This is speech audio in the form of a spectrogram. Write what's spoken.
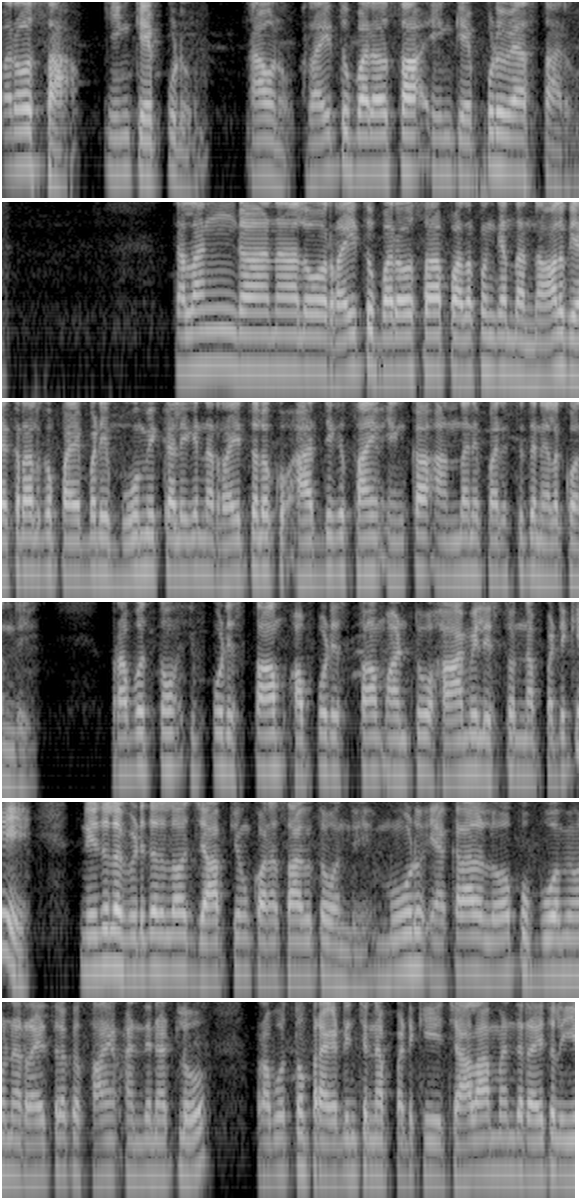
భరోసా ఇంకెప్పుడు? అవును రైతు భరోసా ఇంకెప్పుడు వేస్తారు? తెలంగాణలో రైతు భరోసా పథకం కింద నాలుగు ఎకరాలకు పైబడి భూమి కలిగిన రైతులకు ఆర్థిక సాయం ఇంకా అందని పరిస్థితి నెలకొంది. ప్రభుత్వం ఇప్పుడు ఇస్తాం అప్పుడు ఇస్తాం అంటూ హామీలు ఇస్తున్నప్పటికీ నిధుల విడుదలలో జాప్యం కొనసాగుతూ ఉంది. మూడు ఎకరాల లోపు భూమి ఉన్న రైతులకు సాయం అందినట్లు ప్రభుత్వం ప్రకటించినప్పటికీ చాలామంది రైతులు ఈ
